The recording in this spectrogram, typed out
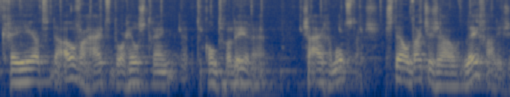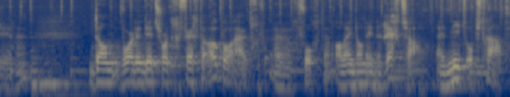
creëert de overheid door heel streng te controleren zijn eigen monsters. Stel dat je zou legaliseren, dan worden dit soort gevechten ook wel uitgevochten, alleen dan in de rechtszaal en niet op straat.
